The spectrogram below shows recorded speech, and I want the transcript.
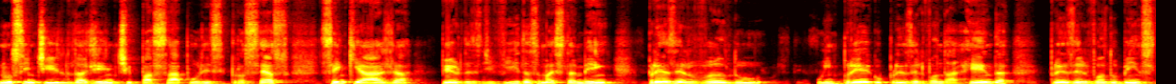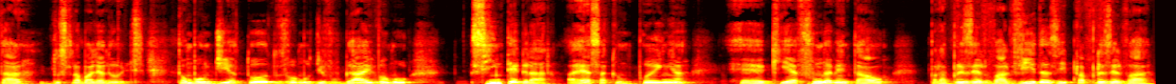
no sentido da gente passar por esse processo sem que haja perdas de vidas, mas também preservando o emprego, preservando a renda, preservando o bem-estar dos trabalhadores. Então, bom dia a todos, vamos divulgar e vamos se integrar a essa campanha é, que é fundamental para preservar vidas e para preservar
